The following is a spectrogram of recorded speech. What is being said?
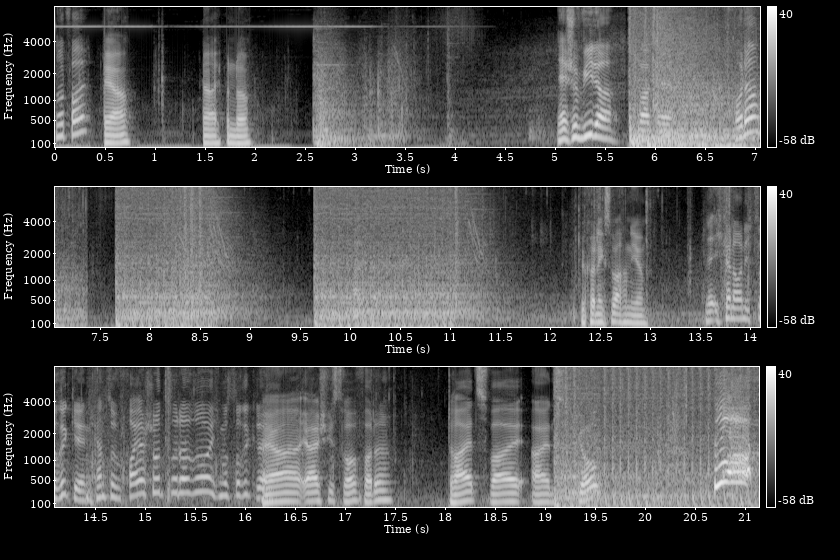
Notfall? Ja. Ja, ich bin da. Ja, schon wieder. Fuck, ey. Oder? Wir können nichts machen hier. Ja, ich kann auch nicht zurückgehen. Kannst du Feuerschutz oder so? Ich muss zurückrennen. Ja, ja, ich schieß drauf, warte. 3, 2, 1, go.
